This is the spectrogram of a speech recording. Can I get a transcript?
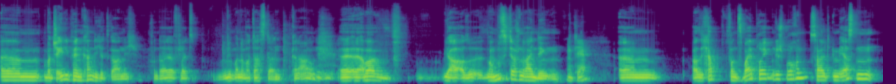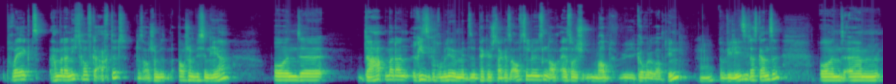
Ähm, aber JD Pen kannte ich jetzt gar nicht. Von daher, vielleicht nimmt man einfach das dann. Keine Ahnung. Äh, äh, aber ja, also man muss sich da schon reindenken. Okay. Ähm, also ich habe von zwei Projekten gesprochen. Ist halt im ersten Projekt haben wir da nicht drauf geachtet. Das ist auch schon, auch schon ein bisschen her. Und äh, da hatten wir dann riesige Probleme mit diese Package Cycles aufzulösen. Auch erstmal überhaupt, wie kommen wir da überhaupt hin? Und wie lese ich das Ganze? Und ähm,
